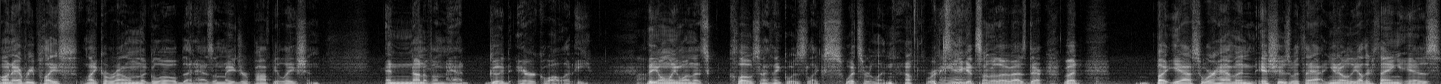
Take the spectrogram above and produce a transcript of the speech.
on every place like around the globe that has a major population, and none of them had good air quality. Wow. The only one that's close, I think, was like Switzerland, where you get some of the best air. But but yeah, so we're having issues with that. You know, the other thing is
